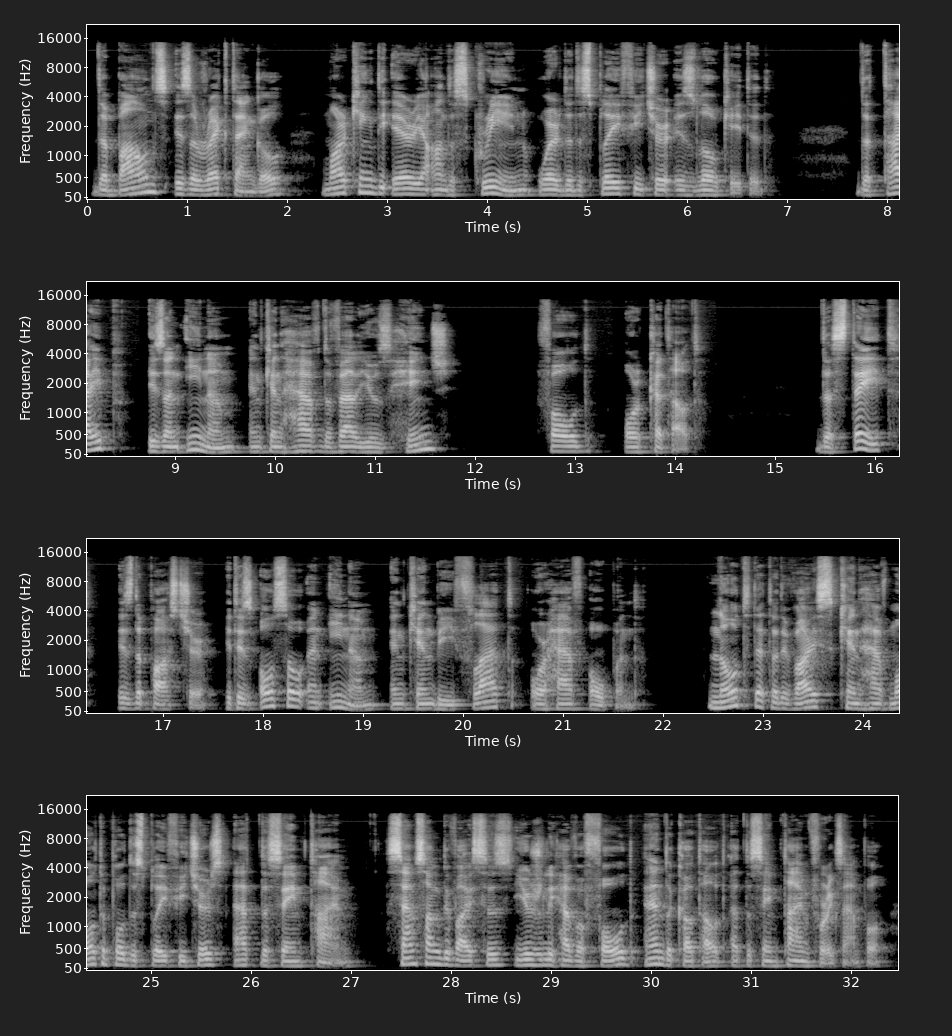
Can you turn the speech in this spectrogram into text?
The bounds is a rectangle marking the area on the screen where the display feature is located. The type is an enum and can have the values hinge, fold, or cutout. The state is the posture. It is also an enum and can be flat or half opened. Note that a device can have multiple display features at the same time. Samsung devices usually have a fold and a cutout at the same time, for example.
